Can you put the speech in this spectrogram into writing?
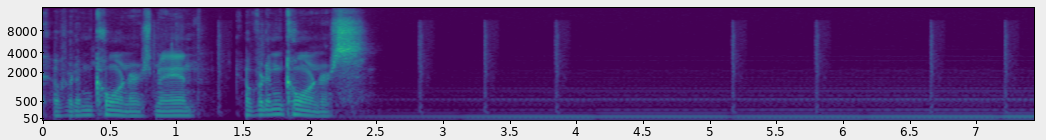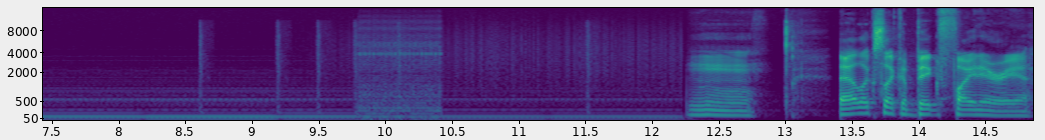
Cover them corners, man. Cover them corners. Hmm. That looks like a big fight area.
